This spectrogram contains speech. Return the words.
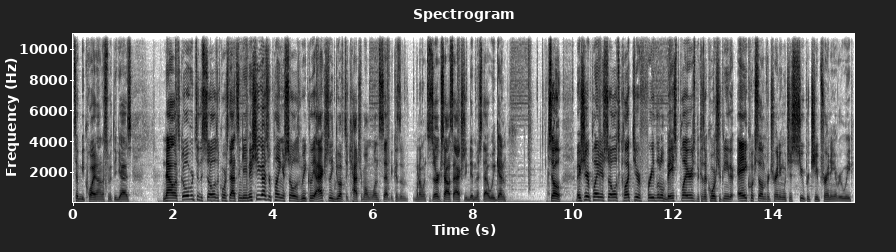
to be quite honest with you guys. Now, let's go over to the solos. Of course, that's in game. Make sure you guys are playing your solos weekly. I actually do have to catch them on one set because of when I went to Zerk's house. I actually did miss that weekend. So make sure you're playing your solos. Collect your free little base players because, of course, you can either A, quick sell them for training, which is super cheap training every week,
